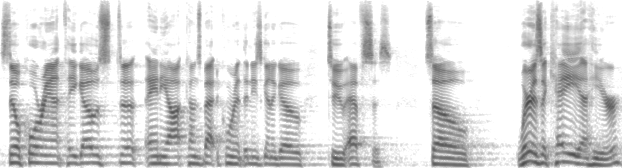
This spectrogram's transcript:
still Corinth. He goes to Antioch, comes back to Corinth, then he's going to go to Ephesus. So, where is Achaia here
